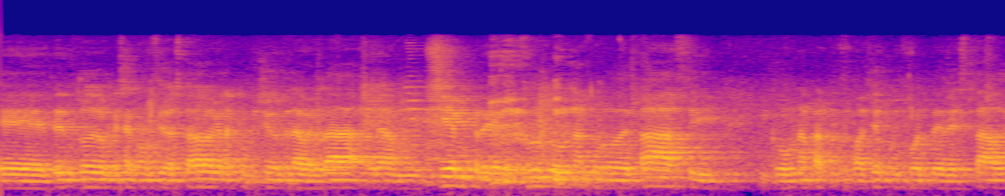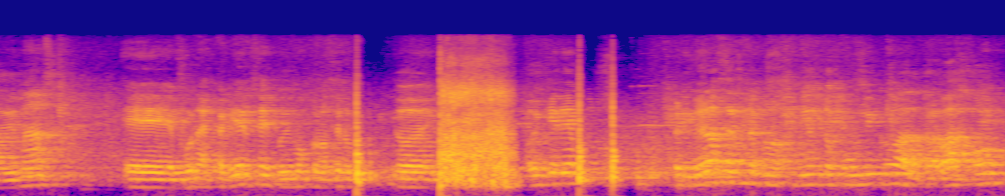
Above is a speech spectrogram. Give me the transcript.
eh, dentro de lo que se ha conocido hasta ahora, que las comisiones de la verdad eran siempre fruto de un acuerdo de paz y, con una participación muy fuerte del Estado y demás. Eh, fue una experiencia y pudimos conocer un poquito de... Hoy queríamos primero hacer un reconocimiento público al trabajo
